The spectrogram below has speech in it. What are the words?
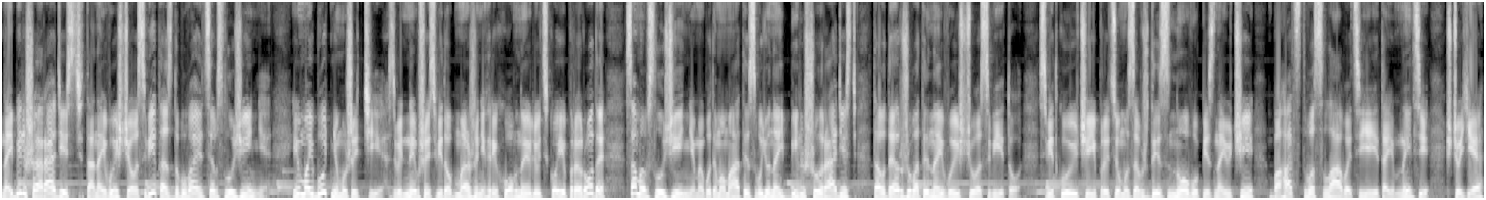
найбільша радість та найвища освіта здобуваються в служінні, і в майбутньому житті, звільнившись від обмежень гріховної людської природи, саме в служінні ми будемо мати свою найбільшу радість та одержувати найвищу освіту, свідкуючи і при цьому завжди знову пізнаючи багатство слави цієї таємниці, що є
